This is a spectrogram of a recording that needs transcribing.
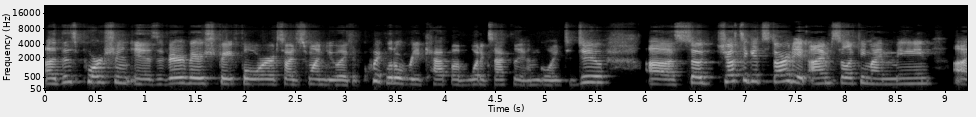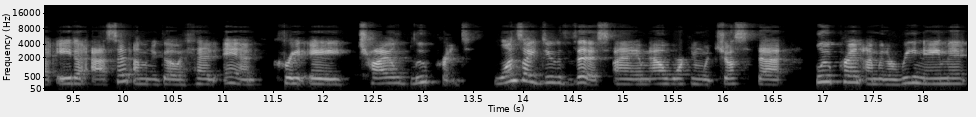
uh, this portion is very, very straightforward. So I just want to do like a quick little recap of what exactly I'm going to do. Uh, so just to get started, I'm selecting my main uh, Ada asset. I'm going to go ahead and create a child blueprint. Once I do this, I am now working with just that blueprint. I'm going to rename it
